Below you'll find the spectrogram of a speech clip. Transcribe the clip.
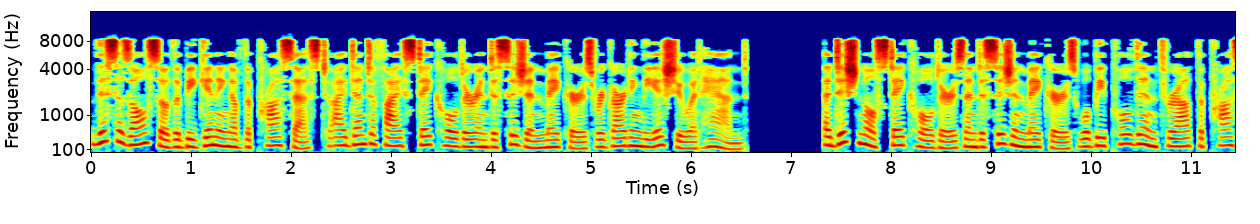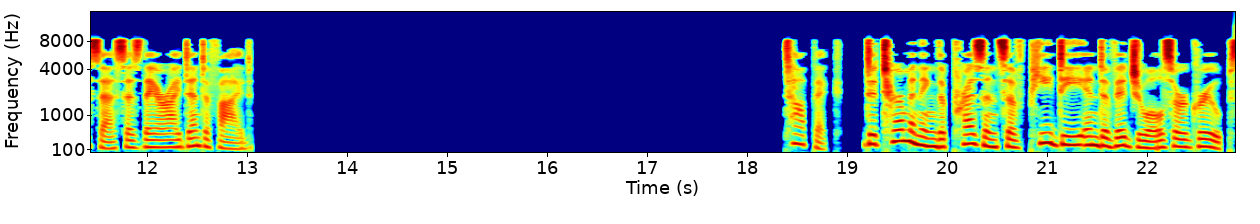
This is also the beginning of the process to identify stakeholder and decision makers regarding the issue at hand. Additional stakeholders and decision-makers will be pulled in throughout the process as they are identified. Determining the presence of PD individuals or groups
